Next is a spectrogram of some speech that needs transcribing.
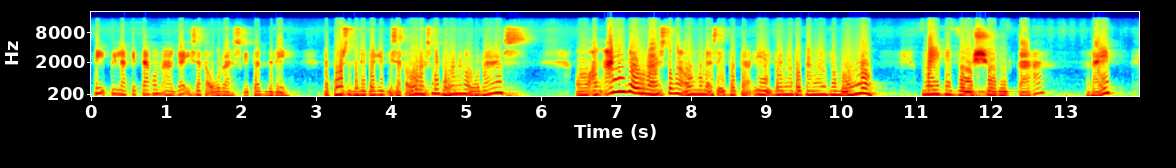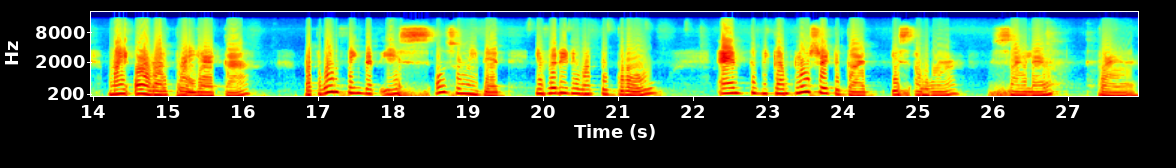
Di pila kita kung aga, isa ka oras kay Padre. Tapos, dali pagit isa ka oras, may duha na ka oras. O, ang anong ka oras, to nga, mo na sa iba, ta, iba niya batang himuon mo. May devotion ka, right? May oral prayer ka. But one thing that is also needed, if we really want to grow and to become closer to God, is our silent prayer.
